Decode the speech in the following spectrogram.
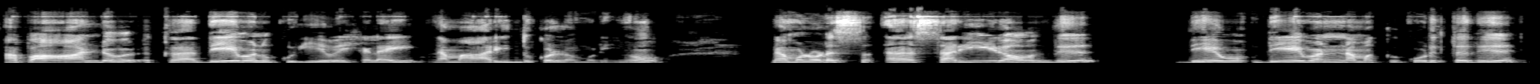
அப்ப ஆண்டவர் க- தேவனுக்குரியவைகளை நம்ம அறிந்து கொள்ள முடியும். நம்மளோட ச- சரீரம் வந்து தேவ தேவன் நமக்கு கொடுத்தது.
